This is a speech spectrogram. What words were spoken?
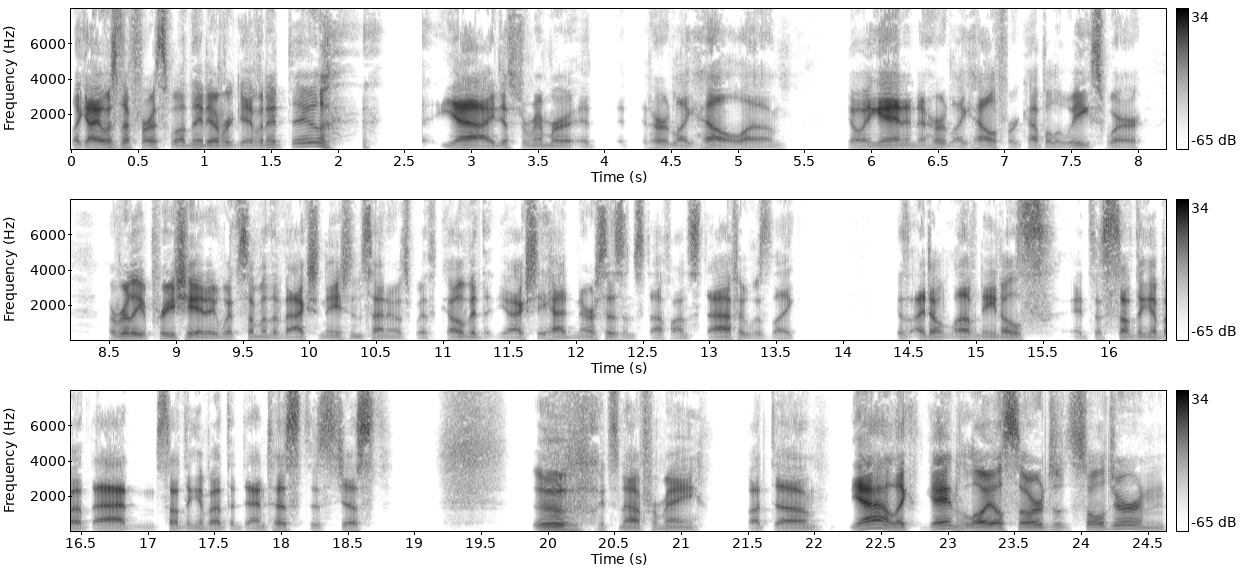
Like I was the first one they'd ever given it to. yeah, I just remember it, it, it hurt like hell. Um, going in, and it hurt like hell for a couple of weeks. Where I really appreciated with some of the vaccination centers with COVID that you actually had nurses and stuff on staff. It was like because I don't love needles. It's just something about that and something about the dentist is just, ooh, it's not for me. But um, yeah, like again, loyal soldier, and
